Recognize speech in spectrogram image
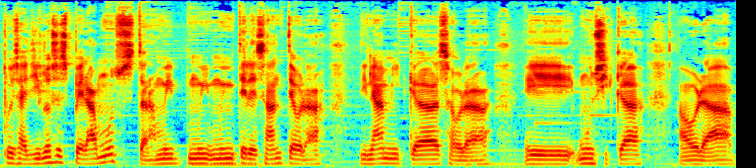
pues allí los esperamos, estará muy, muy, muy interesante, habrá dinámicas, habrá eh, música, habrá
